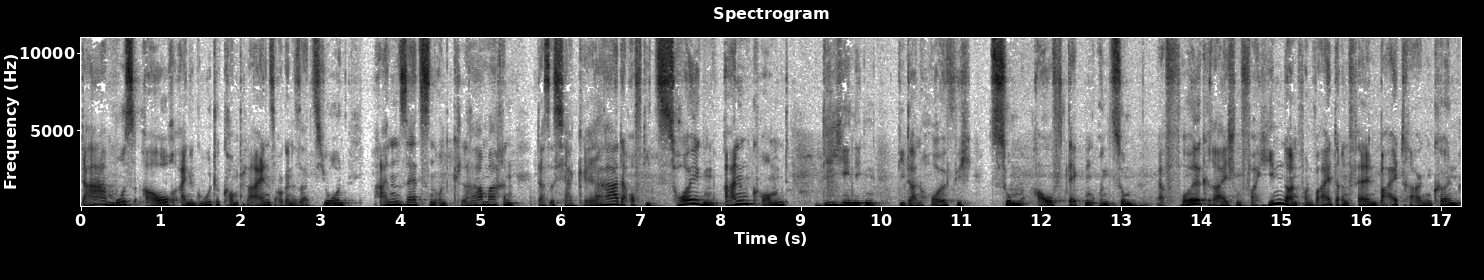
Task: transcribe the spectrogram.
da muss auch eine gute Compliance-Organisation ansetzen und klar machen, dass es ja gerade auf die Zeugen ankommt, diejenigen, die dann häufig zum Aufdecken und zum erfolgreichen Verhindern von weiteren Fällen beitragen können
